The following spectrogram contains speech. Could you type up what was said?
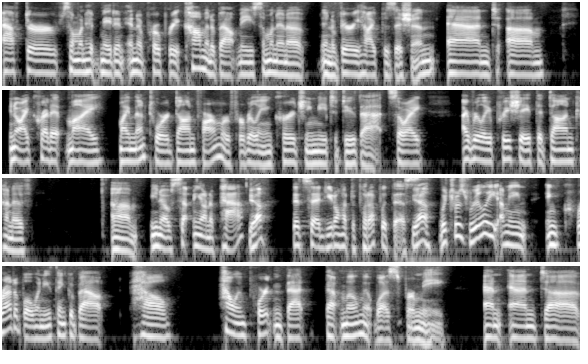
After someone had made an inappropriate comment about me, someone in a in a very high position, and um, you know, I credit my my mentor Don Farmer for really encouraging me to do that. So I I really appreciate that Don kind of um, you know set me on a path Yeah. that said you don't have to put up with this. Yeah. which was really, I mean, incredible when you think about how how important that that moment was for me, and and uh,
